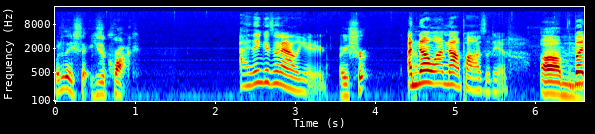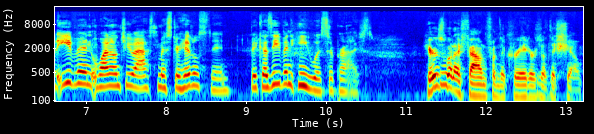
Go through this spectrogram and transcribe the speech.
What do they say? He's a croc. I think it's an alligator. Are you sure? Uh, no, I'm not positive. Um, But even why don't you ask Mr. Hiddleston? Because even he was surprised. here's what I found from the creators of the show.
